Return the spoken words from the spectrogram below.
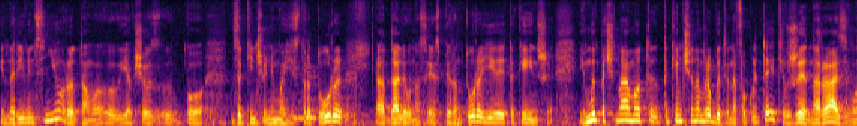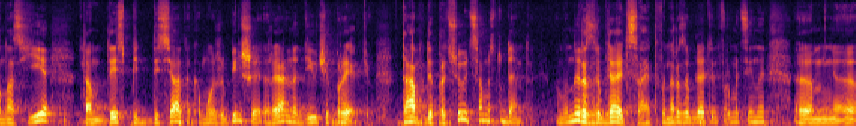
і на рівень сеньора, там, якщо по закінченню магістратури магістратури, а далі у нас і аспірантура є, і таке інше. І ми починаємо таким чином робити. На факультеті вже наразі у нас є там десь 50, а може більше реально діючих проєктів, там, де працюють саме студенти. Вони розробляють сайт, вони розробляють інформаційні е, е,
